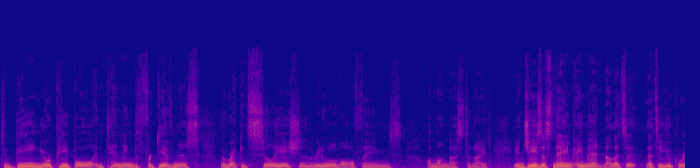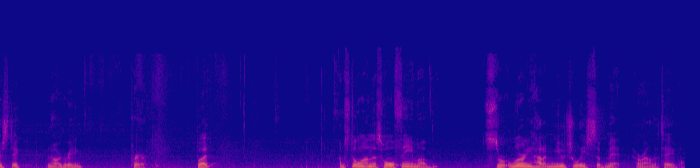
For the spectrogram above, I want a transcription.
to being your people, intending the forgiveness, the reconciliation, and the renewal of all things among us tonight. In Jesus' name, amen. Now, that's a, that's a Eucharistic inaugurating prayer. But I'm still on this whole theme of learning how to mutually submit around the table.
